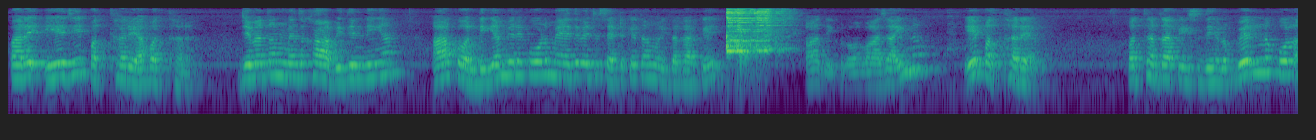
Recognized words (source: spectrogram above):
ਪਰ ਇਹ ਜੀ ਪੱਥਰ ਆ, ਪੱਥਰ। ਜੇ ਮੈਂ ਤੁਹਾਨੂੰ, ਮੈਂ ਦਿਖਾ ਵੀ ਦਿੰਨੀ ਆ, ਆਹ ਕੋਲੀ ਆ ਮੇਰੇ ਕੋਲ, ਮੈਂ ਇਹਦੇ ਵਿੱਚ ਸਿੱਟ ਕੇ ਤੁਹਾਨੂੰ ਇਦਾਂ ਕਰਕੇ, ਆਹ ਦੇਖ ਲਓ, ਆਵਾਜ਼ ਆਈ ਨਾ। ਇਹ ਪੱਥਰ ਆ। ਪੱਥਰ ਦਾ ਪੀਸ ਦੇਖ ਲਓ। ਬਿਲਕੁਲ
